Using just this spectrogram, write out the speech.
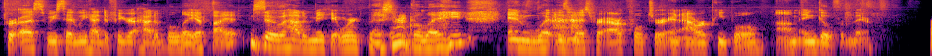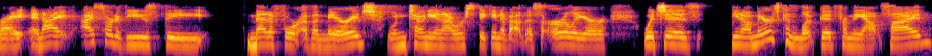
For us, we said we had to figure out how to belayify it. So, how to make it work best for belay and what is best for our culture and our people um, and go from there. Right. And I, I sort of use the metaphor of a marriage when Tony and I were speaking about this earlier, which is, you know, a marriage can look good from the outside,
